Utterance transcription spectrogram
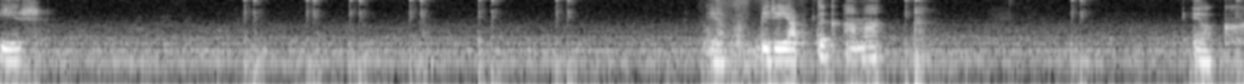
Bir. Biri yaptık ama yok.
